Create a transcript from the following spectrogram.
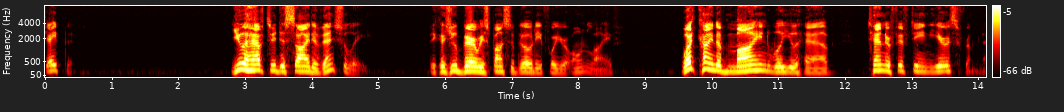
shape it. You have to decide eventually, because you bear responsibility for your own life, what kind of mind will you have 10 or 15 years from now?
